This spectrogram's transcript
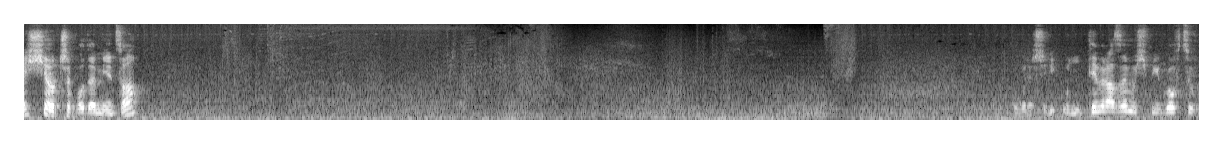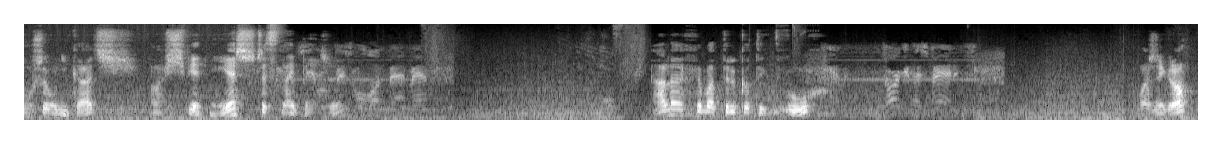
Weź się odczep ode mnie, co? Dobra, czyli tym razem śmigłowców muszę unikać. O, świetnie. Jeszcze snajperzy. Ale chyba tylko tych dwóch. Uważnie, gro.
